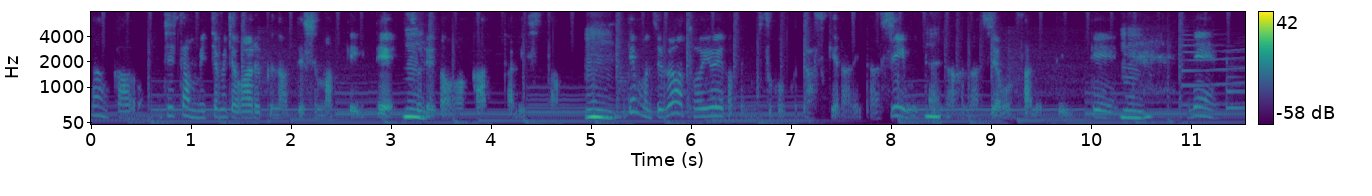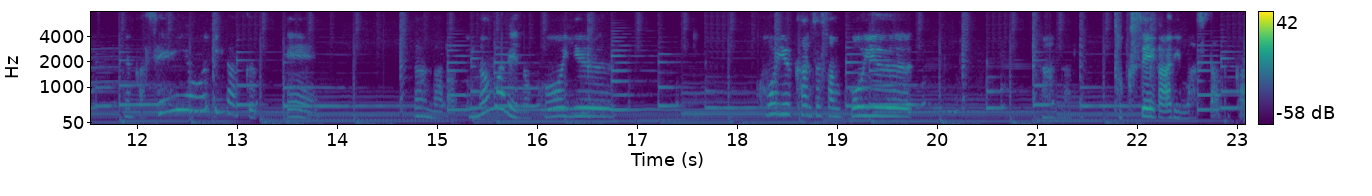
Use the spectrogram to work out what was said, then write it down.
なんか実はめちゃめちゃ悪くなってしまっていて、それが分かったりした、うん、でも自分は東洋医学にもすごく助けられたしみたいな話をされていて、うん、でなんか西洋医学ってなんだろう今までのこういうこういう患者さんこういうなんだろう特性がありましたとか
